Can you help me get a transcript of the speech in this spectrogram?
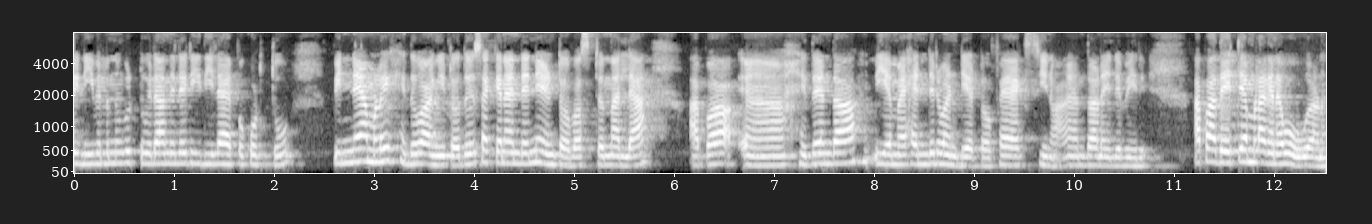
റിനീവലൊന്നും കിട്ടൂല എന്നുള്ള രീതിയിലായപ്പോൾ കൊടുത്തു. പിന്നെ നമ്മൾ ഇത് വാങ്ങിട്ടോ അത് സെക്കൻഡ് ഹാൻഡ് തന്നെയാണ് കേട്ടോ ഫസ്റ്റ് ഒന്നല്ല അപ്പോൾ ഇതെന്താ യമഹന്റെ ഒരു വണ്ടി കേട്ടോ ഫാക്സിനോ എന്താണ് അതിന്റെ പേര്. അപ്പോൾ അതേറ്റ് നമ്മൾ അങ്ങനെ പോവുകയാണ്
